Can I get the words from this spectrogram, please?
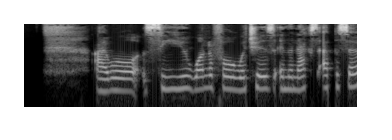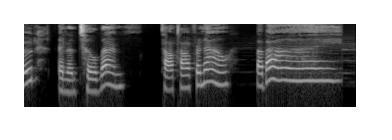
I will see you wonderful witches in the next episode. And until then, ta ta for now. Bye bye.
